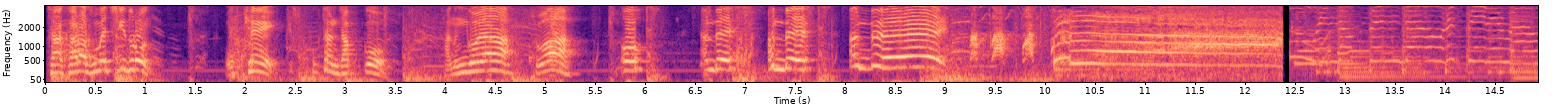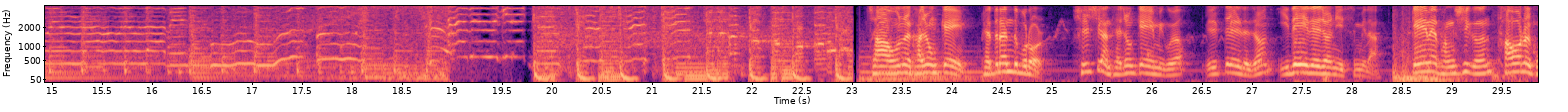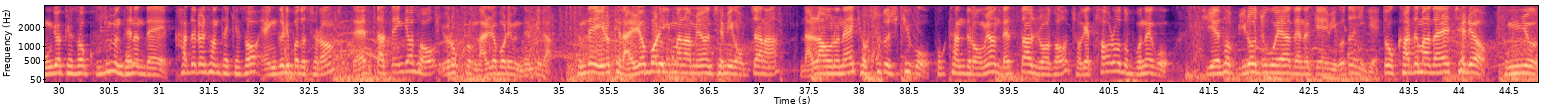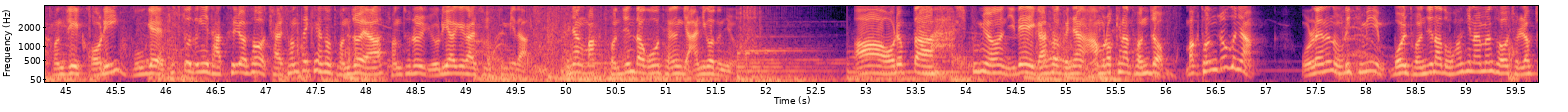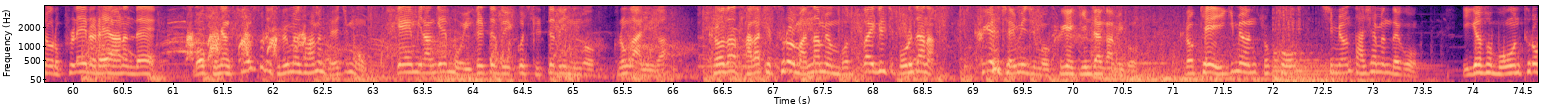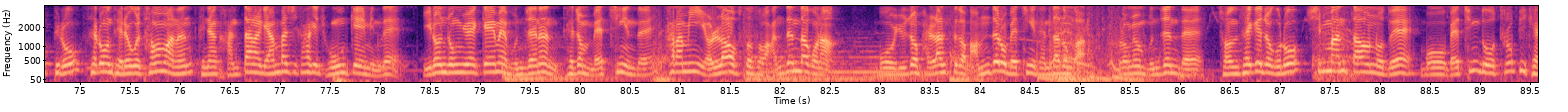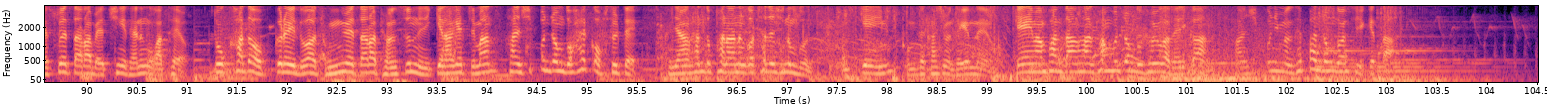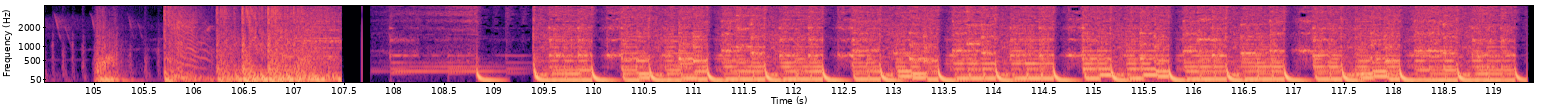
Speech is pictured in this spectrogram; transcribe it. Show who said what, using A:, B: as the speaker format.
A: 자 가라 소매치기 드론 오케이 폭탄 잡고 가는 거야 좋아 어 안돼 안돼 안돼. 자 오늘 가져온 게임 배드랜드 브롤 실시간 대전 게임이고요 1대1 대전 2대2 대전이 있습니다 게임의 방식은 타워를 공격해서 부수면 되는데 카드를 선택해서 앵그리버드처럼 냈다 땡겨서 요렇게 날려버리면 됩니다. 근데 이렇게 날려버리기만 하면 재미가 없잖아. 날라오는 애 격추도 시키고 폭탄 들어오면 냈다 주어서 적의 타워로도 보내고 뒤에서 밀어주고 해야 되는 게임이거든 이게. 또 카드마다의 체력, 종류, 던지기 거리, 무게, 속도 등이 다 틀려서 잘 선택해서 던져야 전투를 유리하게 갈 수 있습니다. 그냥 막 던진다고 되는 게 아니거든요. 아 어렵다 싶으면 2대2 가서 그냥 아무렇게나 던져. 막 던져 그냥 원래는 우리 팀이 뭘 던지나도 확인하면서 전략적으로 플레이를 해야 하는데 뭐 그냥 트롤 소리 들으면서 하면 되지 뭐. 게임이란 게 뭐 이길 때도 있고 질 때도 있는 거 그런 거 아닌가? 그러다 다 같이 트롤 만나면 뭐 누가 이길지 모르잖아. 그게 재미지 뭐. 그게 긴장감이고. 그렇게 이기면 좋고 지면 다시 하면 되고. 이겨서 모은 트로피로 새로운 대력을 탐험하는 그냥 간단하게 한 번씩 하기 좋은 게임인데 이런 종류의 게임의 문제는 대전 매칭인데 사람이 연락 없어서 안 된다거나 뭐 유저 밸런스가 맘대로 매칭이 된다던가. 그러면 문제인데 전 세계적으로 10만 다운로드에 뭐 매칭도 트로피 개수에 따라 매칭이 되는 것 같아요. 또 카드 업그레이드와 종류에 따라 변수는 있긴 하겠지만 한 10분 정도 할 거 없을 때 그냥 한두 판 하는 거 찾으시는 분 이 게임 검색하시면 되겠네요. 게임 한 판당 한 3분 정도 소요가 되니까 한 10분이면 3판 정도 할 수 있겠다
